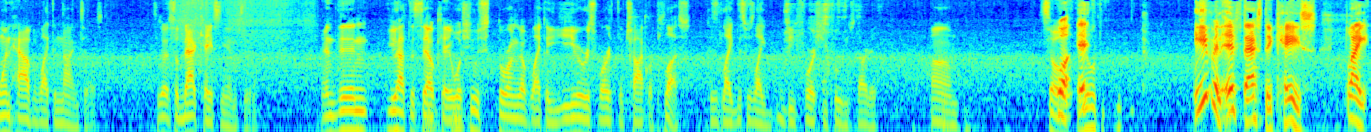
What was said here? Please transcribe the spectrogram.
one half of like the Nine Tails. So, that, so that KCM too, and then you have to say, okay, well, she was throwing up like a year's worth of chakra plus, because like this was like before she Shippuden started. Um, so Well, it- Even if that's the case, like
